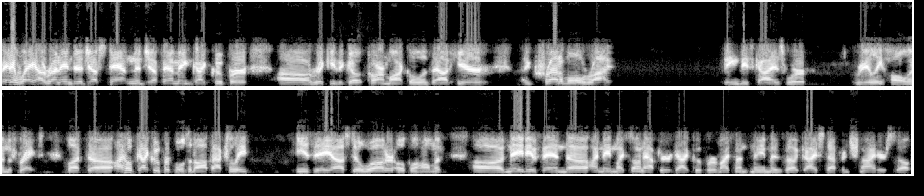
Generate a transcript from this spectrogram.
Anyway, I run into Jeff Stanton and Jeff Emig, Guy Cooper, uh, Ricky the Goat Carmichael was out here. Incredible riding. These guys were really hauling the freight. But uh, I hope Guy Cooper pulls it off. Actually, he's a uh, Stillwater, Oklahoma uh, native, and uh, I named my son after Guy Cooper. My son's name is uh, Guy Stephan Schneider. So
